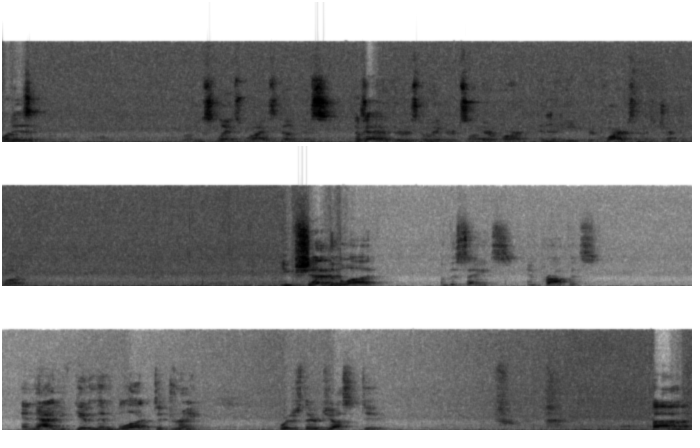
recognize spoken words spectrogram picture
What is it? Well, it explains why he's done this. Okay. So that there is no ignorance on their part, and that he requires them to drink the blood. You've shed the blood of the saints and prophets, and now you've given them blood to drink. What is their just due? Um,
